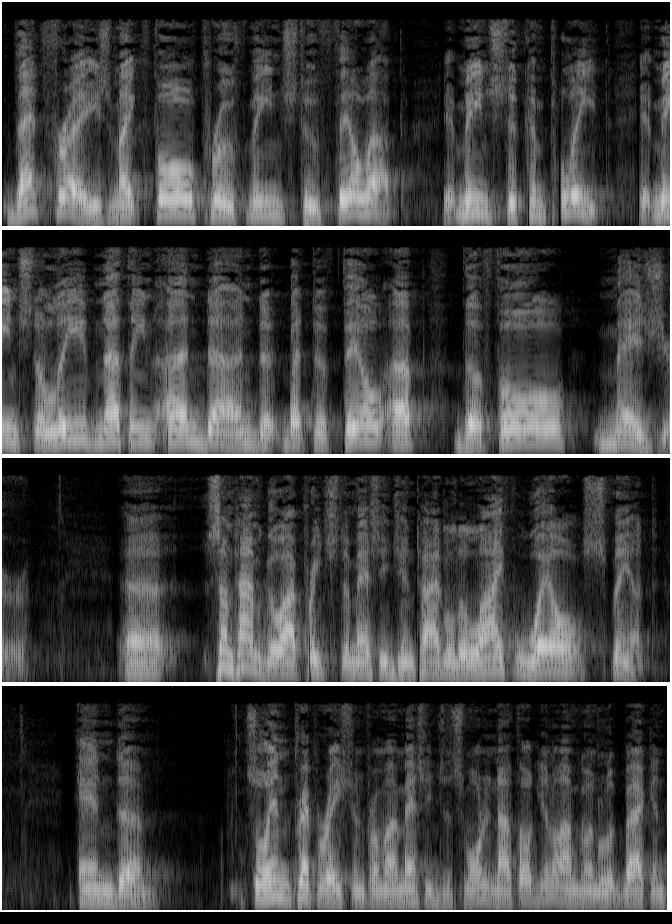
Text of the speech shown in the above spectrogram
That phrase, make full proof, means to fill up. It means to complete. It means to leave nothing undone, but to fill up the full measure. Uh, some time ago, I preached a message entitled A Life Well Spent. And uh, so in preparation for my message this morning, I thought, you know, I'm going to look back and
